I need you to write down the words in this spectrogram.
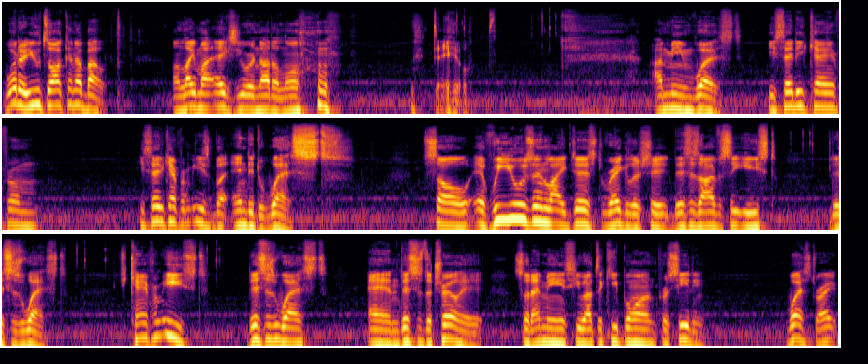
What are you talking about? Unlike my ex, you are not alone. Damn. I mean west. He said he came from he said he came from east but ended west. So if we using like just regular shit, this is obviously east, this is west. If you came from east, this is west, and this is the trailhead. So that means he will have to keep on proceeding. West, right?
